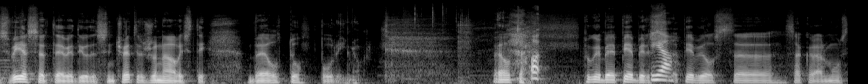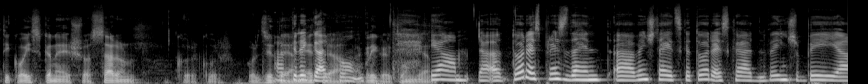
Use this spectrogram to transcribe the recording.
Studijas viesi ar TV24 žurnālisti Veltu Puriņu. Velta, tu gribēji piebilst, piebilst uh, sakarā ar mūsu tikko izskanējušo sarunu, kur, kur, kur dzirdējām ēterā, kungu. ar Grigaļu kungu. Jā. Jā, toreiz prezident, viņš teica, ka toreiz, kad viņš bija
